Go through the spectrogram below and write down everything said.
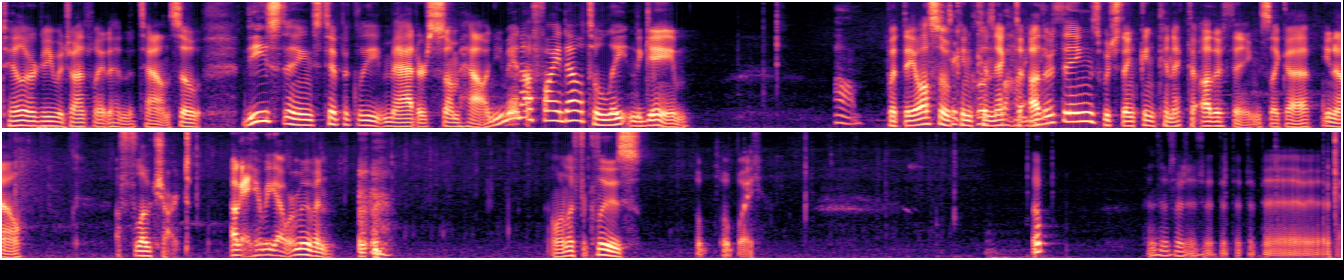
Taylor agreed with John's plan to head into town. So these things typically matter somehow, and you may not find out till late in the game. Oh, But they also can connect to behind other things, which then can connect to other things, like a you know, a flow chart. Okay, here we go. We're moving. I want to look for clues. Oh, oh boy. Oh. Okay.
